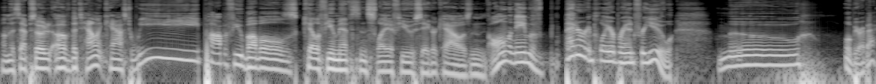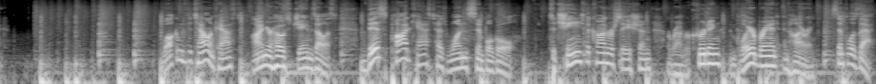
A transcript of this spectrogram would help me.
On this episode of the Talent Cast, we pop a few bubbles, kill a few myths, and slay a few sacred cows, and all in the name of better employer brand for you. Moo. We'll be right back. Welcome to the Talent Cast. I'm your host, James Ellis. This podcast has one simple goal to change the conversation around recruiting, employer brand, and hiring. Simple as that.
